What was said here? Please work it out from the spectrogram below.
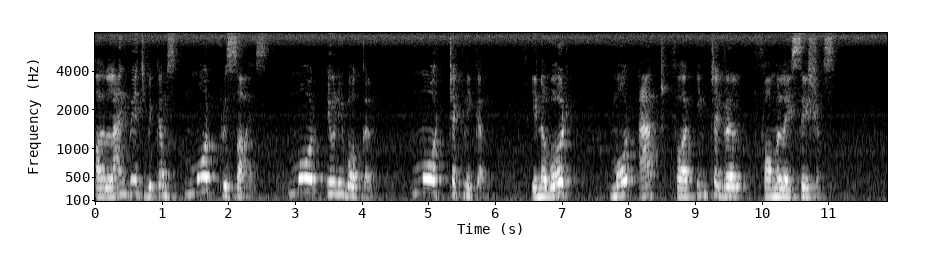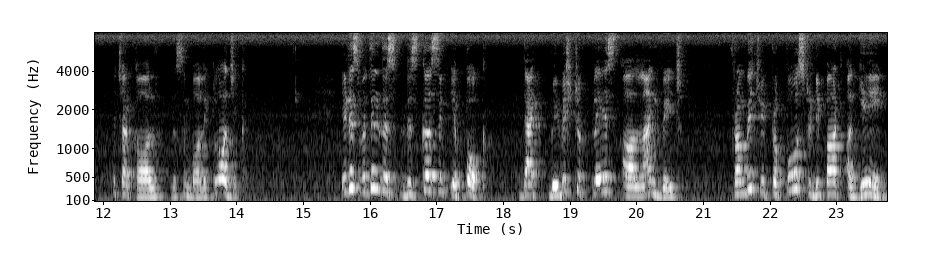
our language becomes more precise, more univocal, more technical. In a word, more apt for integral formalizations, which are called the symbolic logic. It is within this discursive epoch that we wish to place our language from which we propose to depart again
